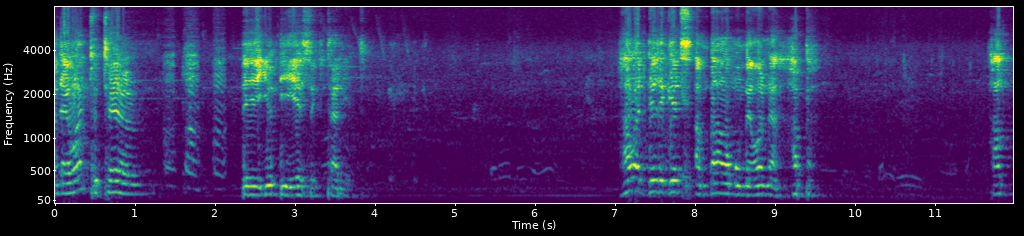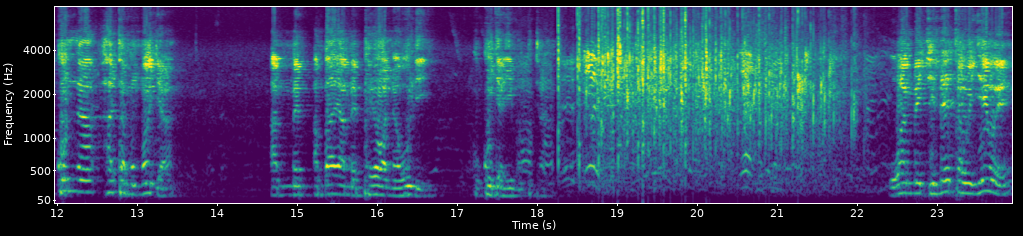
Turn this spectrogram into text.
And I want to tell the UDA Secretariat, hawa delegates ambao mumeona hapa, hakuna hata mmoja ambaye amepewa nauli kukuja hii mkutano. Wamejileta wenyewe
